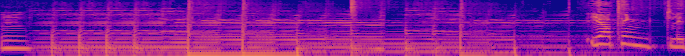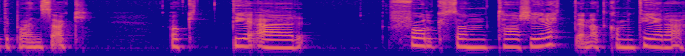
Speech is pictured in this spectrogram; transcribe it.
mm, Jag har tänkt lite på en sak. Och det är folk som tar sig rätten att kommentera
